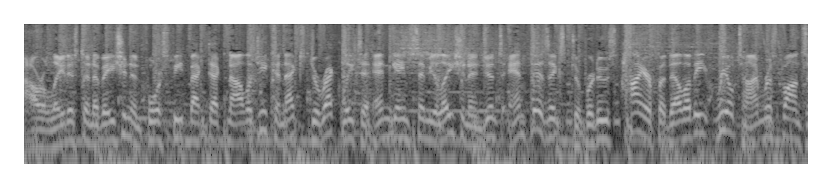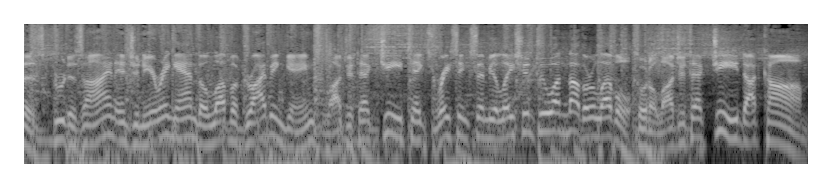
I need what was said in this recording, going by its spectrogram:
Our latest innovation in force feedback technology connects directly to end game simulation engines and physics to produce higher fidelity, real time responses. Through design, engineering, and the love of driving games, Logitech G takes racing simulation to another level. Go to logitechg.com.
